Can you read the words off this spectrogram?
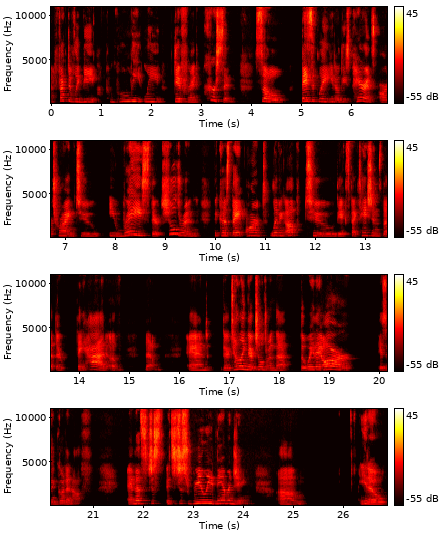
effectively be a completely different person. So basically, you know, these parents are trying to erase their children because they aren't living up to the expectations that they they had of them. And they're telling their children that the way they are isn't good enough and that's just it's just really damaging. Um, you know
